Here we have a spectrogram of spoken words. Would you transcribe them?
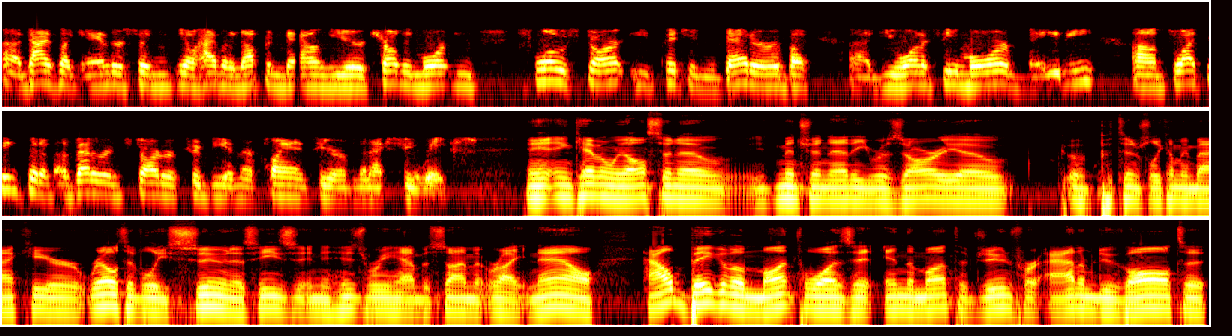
uh, guys like Anderson, you know, having an up and down year. Charlie Morton, slow start, he's pitching better, but uh, do you want to see more? Maybe. Um, so I think that a, veteran starter could be in their plans here over the next few weeks. And, and Kevin, we also know you mentioned Eddie Rosario potentially coming back here relatively soon as he's in his rehab assignment right now. How big of a month was it in the month of June for Adam Duvall to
